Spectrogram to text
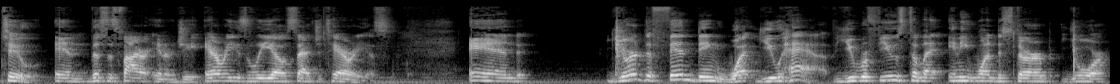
Two, and this is fire energy Aries, Leo, Sagittarius. And you're defending what you have. You refuse to let anyone disturb your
